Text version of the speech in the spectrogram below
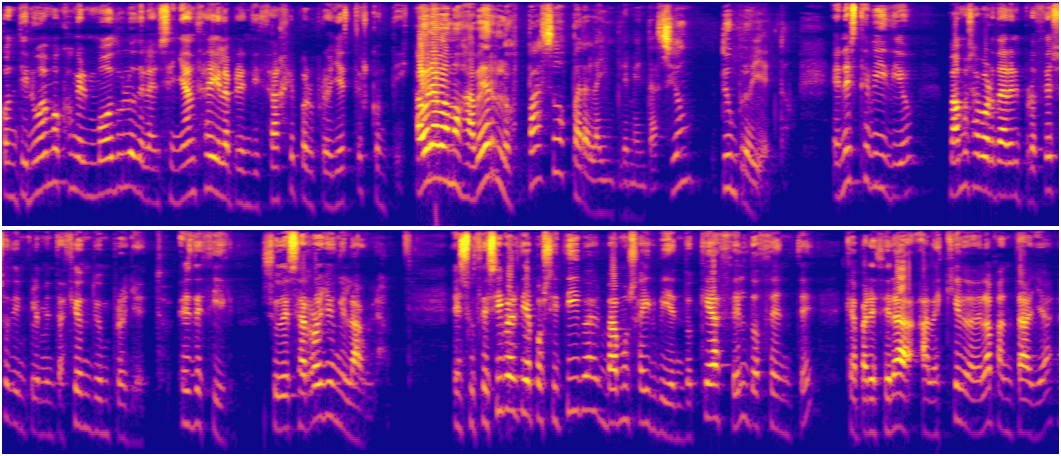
Continuamos con el módulo de la enseñanza y el aprendizaje por proyectos con TIC. Ahora vamos a ver los pasos para la implementación de un proyecto. En este vídeo vamos a abordar el proceso de implementación de un proyecto, es decir, su desarrollo en el aula. En sucesivas diapositivas vamos a ir viendo qué hace el docente, que aparecerá a la izquierda de la pantalla,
